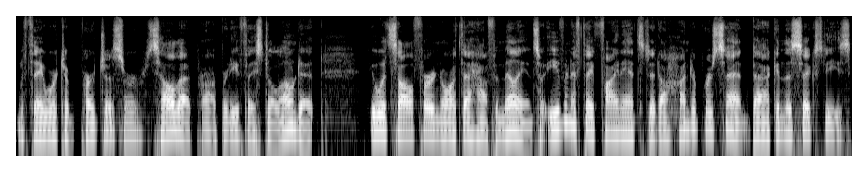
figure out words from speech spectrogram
if they were to purchase or sell that property, if they still owned it, it would sell for north of half a million. So even if they financed it 100% back in the 60s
